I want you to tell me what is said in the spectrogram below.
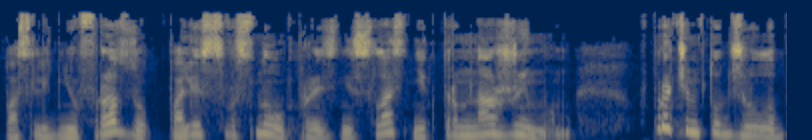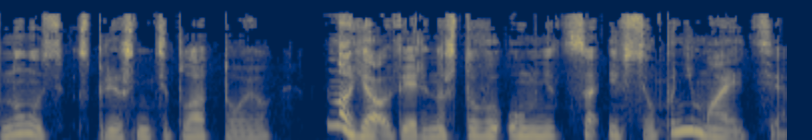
Последнюю фразу Полесова снова произнесла с некоторым нажимом. Впрочем, тут же улыбнулась с прежней теплотою. Но я уверена, что вы умница и все понимаете.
